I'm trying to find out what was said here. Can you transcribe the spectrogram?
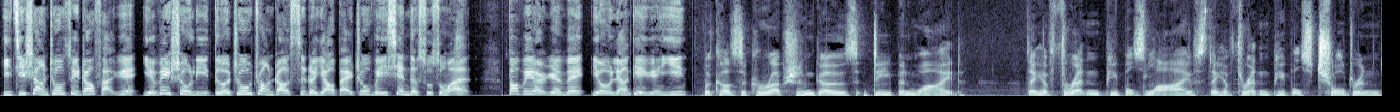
以及上周最高法院也未受理德州状告四个摇摆州违宪的诉讼案。鲍威尔认为有两点原因：Because the corruption goes deep and wide, they have threatened people's lives, they have threatened people's children.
